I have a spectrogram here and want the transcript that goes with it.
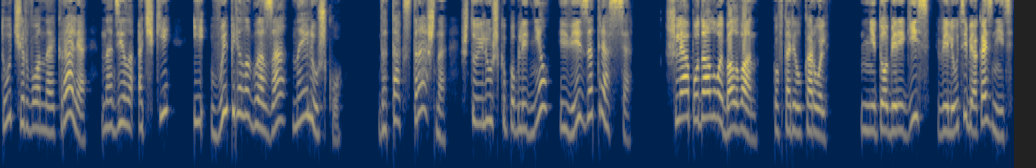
Тут червонная краля надела очки и выпилила глаза на Илюшку. Да так страшно, что Илюшка побледнел и весь затрясся. «Шляпу долой, болван!» — повторил король. «Не то берегись, велю тебя казнить!»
